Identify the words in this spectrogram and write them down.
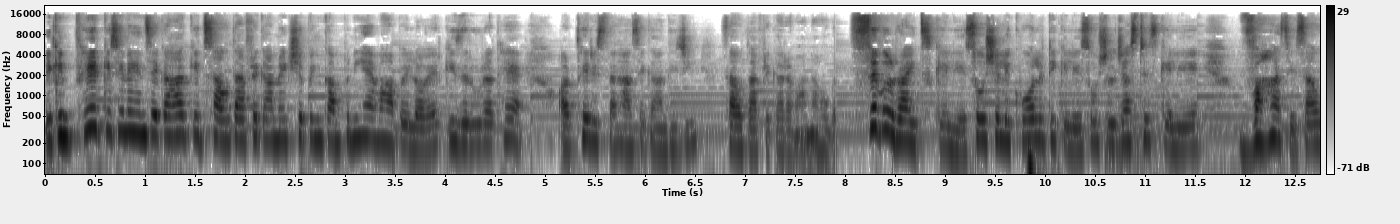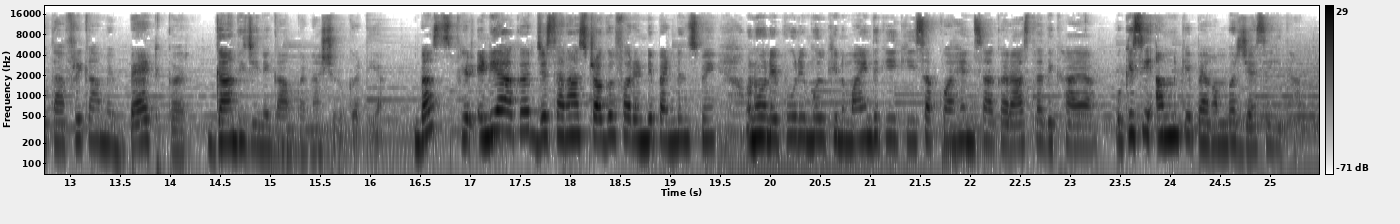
लेकिन फिर किसी ने इनसे कहा कि साउथ अफ्रीका में एक शिपिंग कंपनी है, वहाँ पे लॉयर की ज़रूरत है और फिर इस तरह से गांधी जी साउथ अफ्रीका रवाना हो गए। सिविल राइट्स के लिए सोशल इक्वालिटी के लिए सोशल जस्टिस के लिए वहाँ से साउथ अफ्रीका में बैठकर गांधी जी ने काम करना शुरू कर दिया। बस फिर इंडिया आकर जिस तरह स्ट्रगल फॉर इंडिपेंडेंस में उन्होंने पूरी मुल्क की नुमाइंदगी की, सबको अहिंसा का रास्ता दिखाया। वो किसी अमन के पैगंबर जैसे ही था।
